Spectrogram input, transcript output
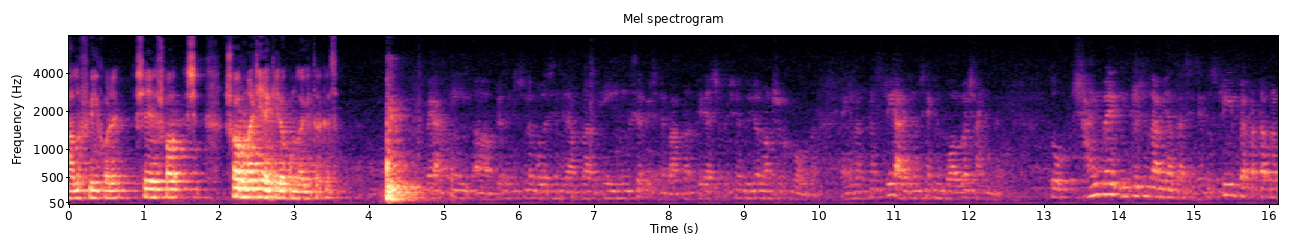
ভালো ফিল করে, সে সব সব মাঠে একই রকম লাগে তার কাছে। তো শাহিন আমি জানতে যেহেতু স্ত্রীর ব্যাপারটা আপনার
